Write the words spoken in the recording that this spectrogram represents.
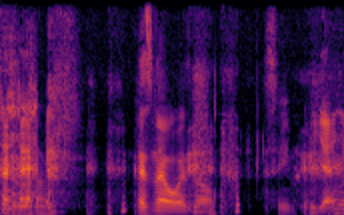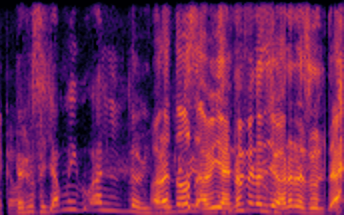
Perdóname. Es nuevo, es nuevo. Sí, pero ya, ya acabamos. Pero se llama igual, David. Ahora no todos sabían, no menos yo, ahora resulta.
